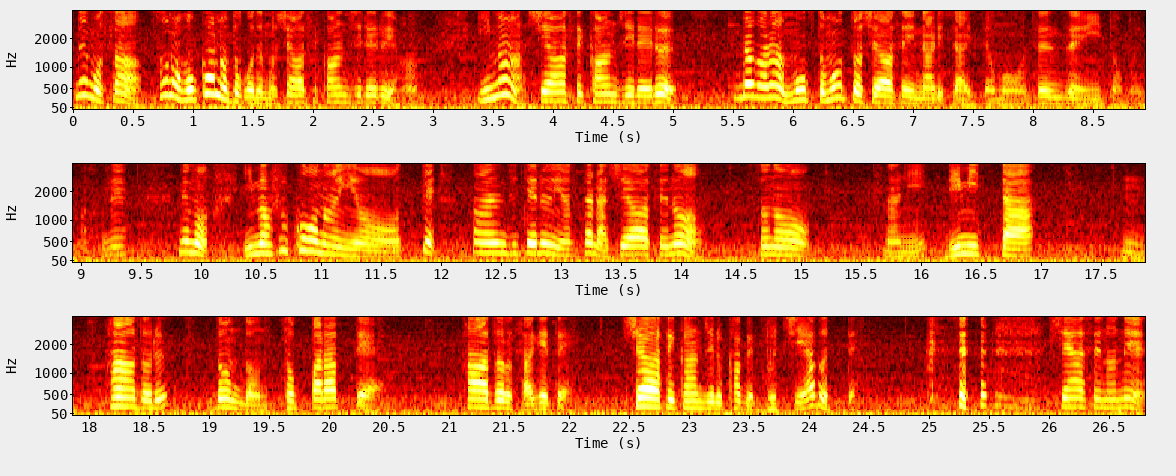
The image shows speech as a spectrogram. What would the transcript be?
でもさその他のとこでも幸せ感じれるやん。今幸せ感じれる。だからもっともっと幸せになりたいって思う。全然いいと思いますね。でも今不幸なんよって感じてるんやったら幸せのその何？リミッター、うん、ハードル？どんどん取っ払ってハードル下げて幸せ感じる壁ぶち破って。幸せのね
